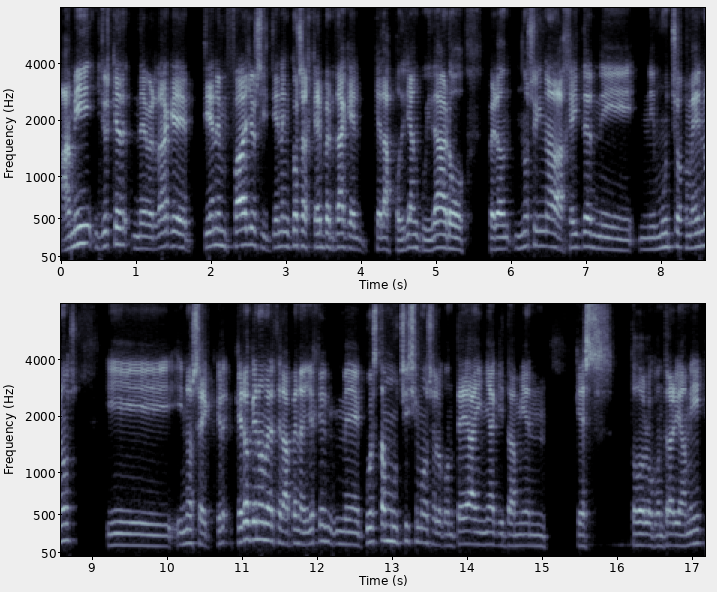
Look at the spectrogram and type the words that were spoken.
A mí, yo es que de verdad que tienen fallos y tienen cosas que es verdad que, las podrían cuidar, o, pero no soy nada hater ni, mucho menos. Y, no sé, creo que no merece la pena. Y es que me cuesta muchísimo, se lo conté a Iñaki también, que es todo lo contrario a mí.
